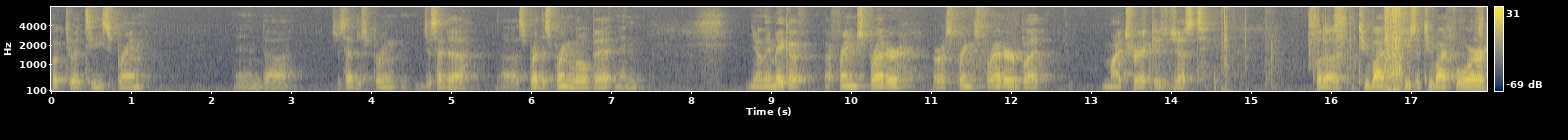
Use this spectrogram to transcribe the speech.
hooked to a T spring, and uh, just had to spring, just had to uh, spread the spring a little bit, and you know they make a, a frame spreader or a spring spreader, but my trick is just put a two by piece of two by four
